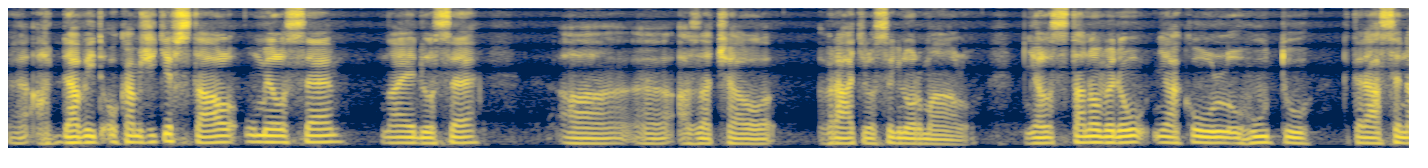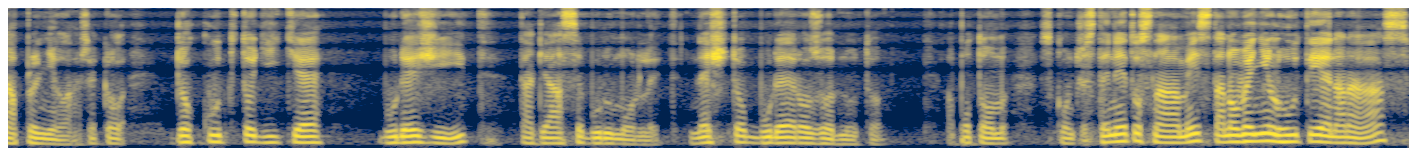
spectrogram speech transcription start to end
Eh, a David okamžitě vstal, umyl se, najedl se a, eh, a začal, vrátil se k normálu. Měl stanovenou nějakou lhůtu, která se naplnila. Řekl, dokud to dítě bude žít, tak já se budu modlit, než to bude rozhodnuto. A potom skončí. Stejně je to s námi, stanovení lhuty je na nás.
